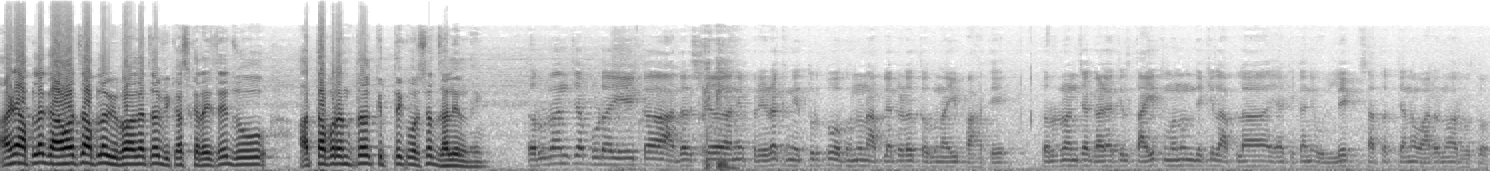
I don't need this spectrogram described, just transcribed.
आणि आपल्या गावाचा आपल्या विभागाचा विकास करायचा आहे जो आतापर्यंत कित्येक वर्षात झालेला नाही. तरुणांच्या पुढे एक आदर्श आणि प्रेरक नेतृत्व म्हणून आपल्याकडे तरुणाई पाहते. तरुणांच्या गाळ्यातील ताईत म्हणून देखील आपला या ठिकाणी उल्लेख सातत्यानं वारंवार होतो.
